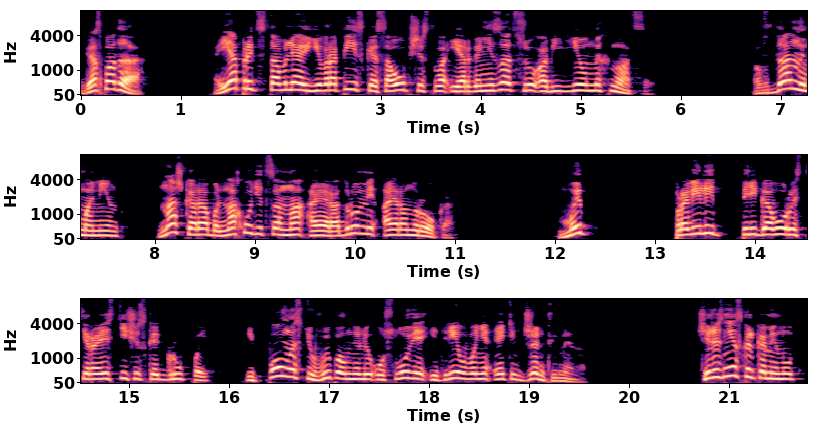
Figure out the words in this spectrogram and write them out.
Господа, я представляю Европейское сообщество и Организацию Объединенных Наций. В данный момент наш корабль находится на аэродроме Айрон-Рока. Мы провели переговоры с террористической группой, и полностью выполнили условия и требования этих джентльменов. Через несколько минут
